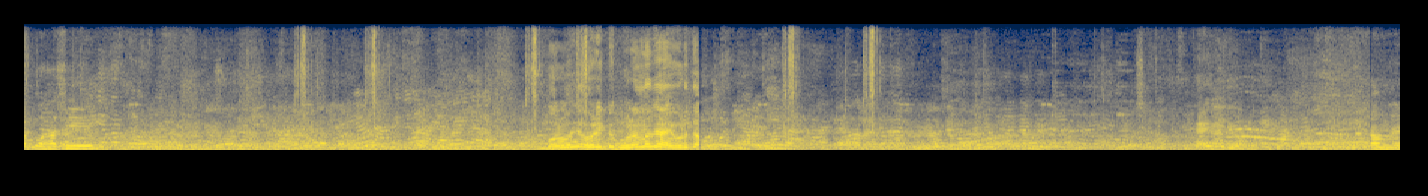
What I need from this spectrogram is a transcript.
আপু হাসি বড় ভাই ওর একটু ঘোরানো যায় ওর তো থ্যাংক ইউ সামনে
